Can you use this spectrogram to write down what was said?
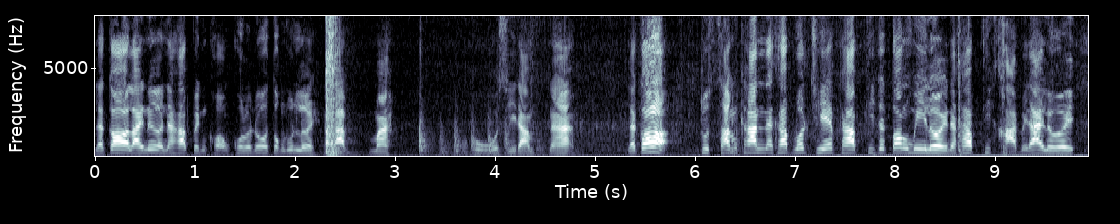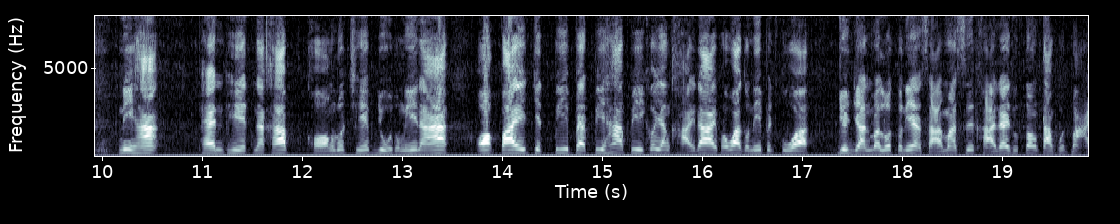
แล้วก็ไลเนอร์นะครับ เป็นของโคโลโดตรงรุ่นเลยนะครับ มา โอ้โห สีดำนะฮะ แล้วก็จุดสำคัญนะครับรถเชฟครับที่จะต้องมีเลยนะครับที่ขาดไม่ได้เลย นี่ฮะแผ่นเพจนะครับของรถเชฟอยู่ตรงนี้นะ ออกไป 7 ปี 8 ปี 5 ปีก็ยังขายได้ เพราะว่าตัวนี้เป็นตัว ยืนยันว่ารถตัวนี้สามารถซื้อขายได้ถูกต้องตามกฎหมาย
